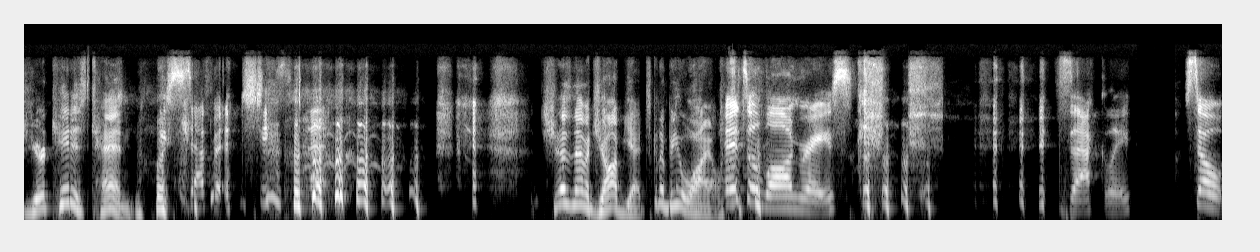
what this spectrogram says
your kid is 10. She's seven. She's 10. she doesn't have a job yet. It's going to be a while. It's a long race. exactly. So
